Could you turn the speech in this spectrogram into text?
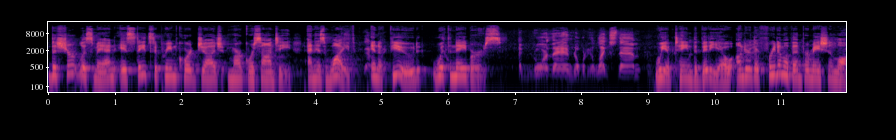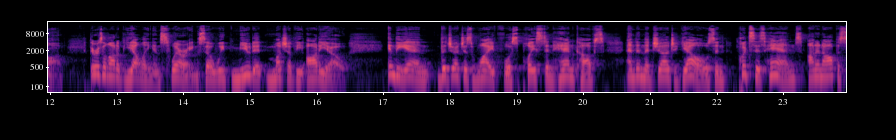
The shirtless man is State Supreme Court Judge Mark Grisanti and his wife in a feud with neighbors. Ignore them, nobody likes them. We obtained the video under the Freedom of Information law. There is a lot of yelling and swearing, so we've muted much of the audio. In the end, the judge's wife was placed in handcuffs, and then the judge yells and puts his hands on an officer.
